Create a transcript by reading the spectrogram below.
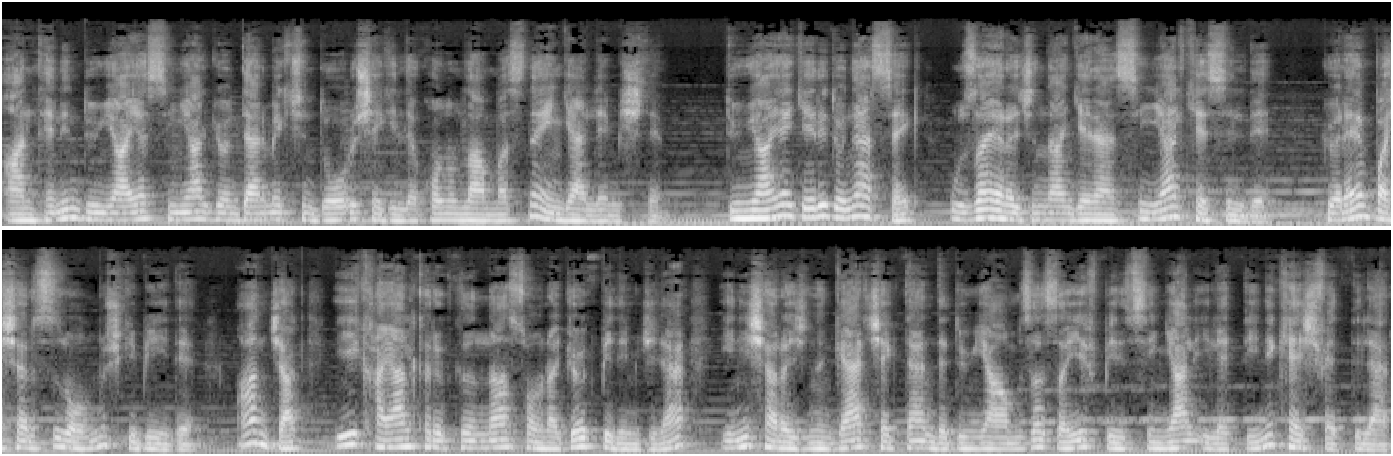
antenin dünyaya sinyal göndermek için doğru şekilde konumlanmasını engellemişti. Dünyaya geri dönersek uzay aracından gelen sinyal kesildi. Görev başarısız olmuş gibiydi. Ancak ilk hayal kırıklığından sonra gökbilimciler iniş aracının gerçekten de dünyamıza zayıf bir sinyal ilettiğini keşfettiler.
